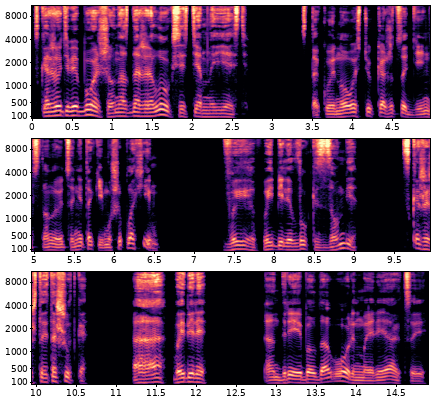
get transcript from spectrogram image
«Скажу тебе больше, у нас даже лук системный есть». С такой новостью, кажется, день становится не таким уж и плохим. «Вы выбили лук из зомби? Скажи, что это шутка». «Ага, выбили». Андрей был доволен моей реакцией.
